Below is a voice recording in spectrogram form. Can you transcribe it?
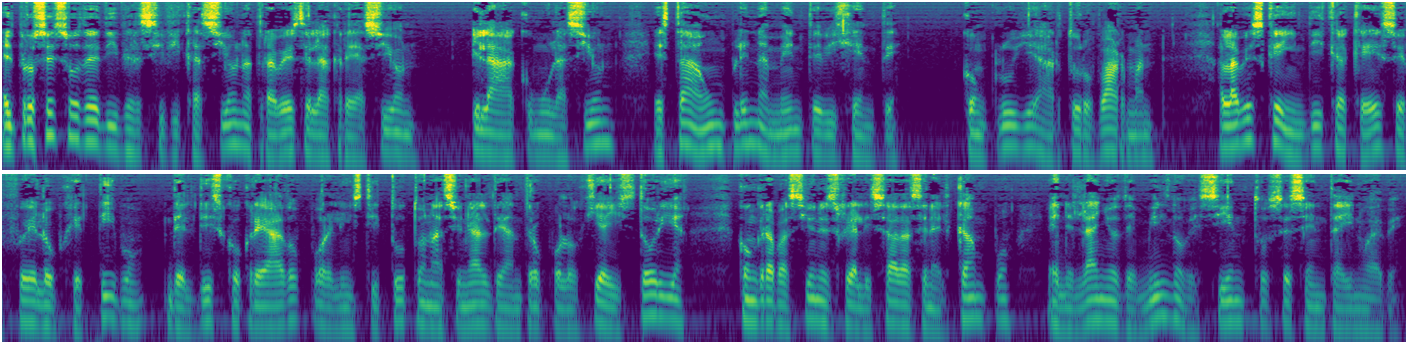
El proceso de diversificación a través de la creación y la acumulación está aún plenamente vigente, concluye Arturo Barman, a la vez que indica que ese fue el objetivo del disco creado por el Instituto Nacional de Antropología e Historia, con grabaciones realizadas en el campo en el año de 1969.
